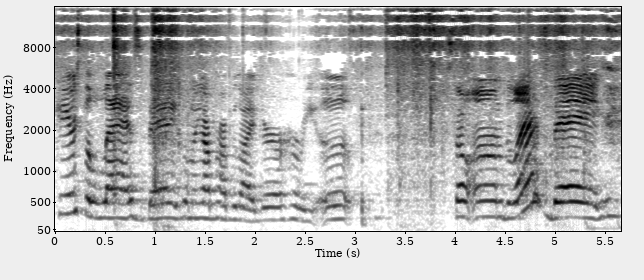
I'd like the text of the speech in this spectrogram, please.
Here's the last bag. Some of y'all probably like, girl, hurry up. So um the last bag,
